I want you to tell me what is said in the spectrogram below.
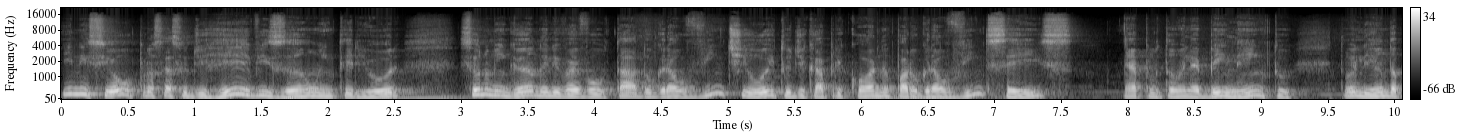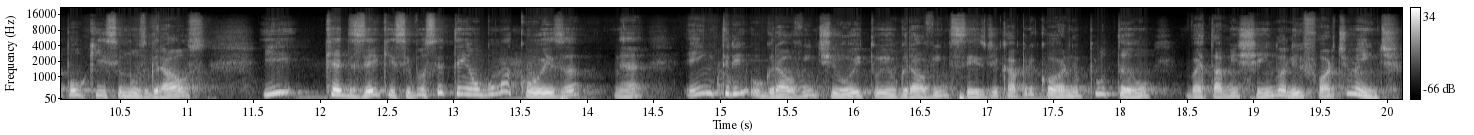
iniciou o processo de revisão interior. Se eu não me engano, ele vai voltar do grau 28 de Capricórnio para o grau 26. Né, Plutão ele é bem lento, então ele anda pouquíssimos graus. E quer dizer que se você tem alguma coisa né, entre o grau 28 e o grau 26 de Capricórnio, Plutão vai estar mexendo ali fortemente.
